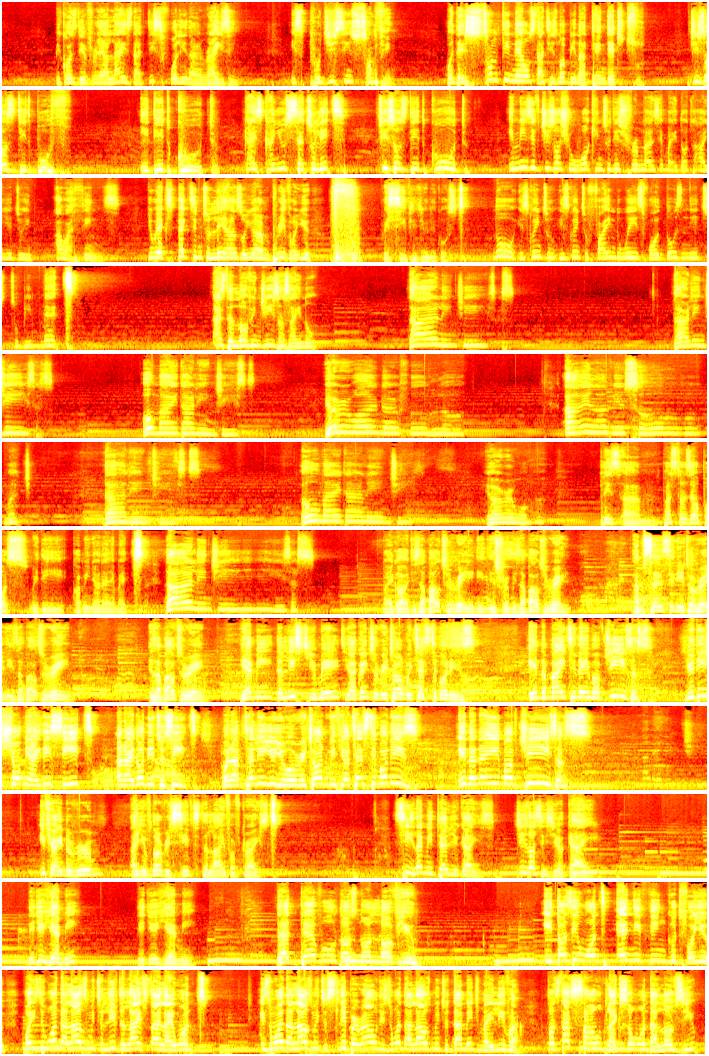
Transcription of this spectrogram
because they've realized that this falling and rising is producing something, but there's something else that is not being attended to. Jesus did both. He did good. Guys, can you settle it? Jesus did good. It means if Jesus should walk into this room now and say, My daughter, how are you doing? How are things? You expect him to lay hands on you and breathe on you. Receive the Holy Ghost. No, he's going to he's going to find ways for those needs to be met. That's the loving Jesus I know. Darling Jesus. Darling Jesus. Oh, my darling Jesus, you're wonderful, Lord. I love you so much, darling Jesus. Oh, my darling Jesus, you're one. Please, um, pastors, help us with the communion elements. Darling Jesus. My God, it's about to rain in this room. It's about to rain. I'm sensing it already. It's about to rain. It's about to rain. Hear me? The list you made, you are going to return with testimonies. In the mighty name of Jesus. You didn't show me, I didn't see it, and I don't need to see it. But I'm telling you, you will return with your testimonies. In the name of Jesus. If you're in the room and you've not received the life of Christ, see, let me tell you guys, Jesus is your guy. Did you hear me? Did you hear me? The devil does not love you. He doesn't want anything good for you, but he's the one that allows me to live the lifestyle I want. He's the one that allows me to sleep around. He's the one that allows me to damage my liver. Does that sound like someone that loves you?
